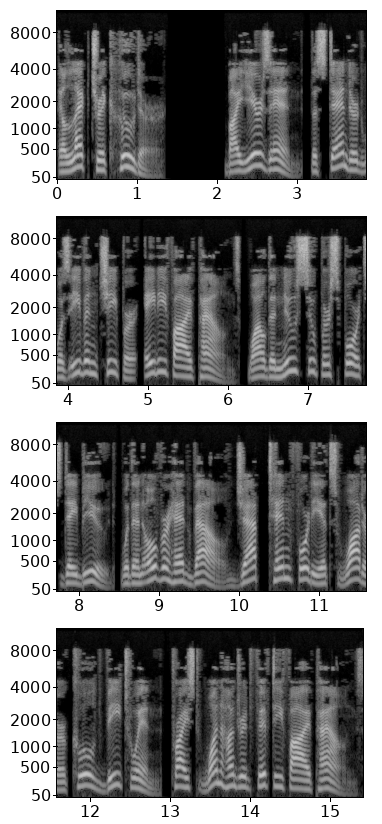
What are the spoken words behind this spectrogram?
electric hooter. By year's end, the Standard was even cheaper, £85, while the new Super Sports debuted, with an overhead valve Jap 1040ths water-cooled V-twin, priced £155.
